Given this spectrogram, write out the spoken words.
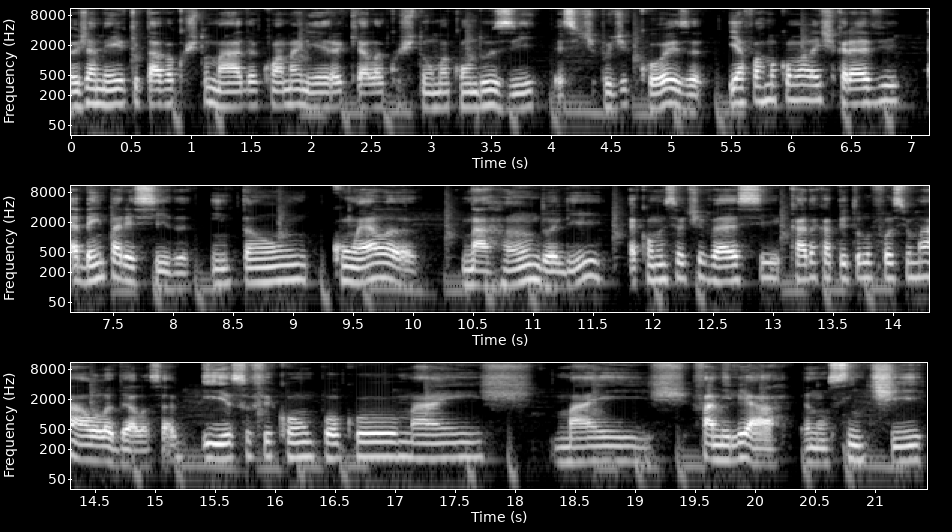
eu já meio que estava acostumada com a maneira que ela costuma conduzir esse tipo de coisa e a forma como ela escreve é bem parecida. Então, com ela narrando ali, é como se eu tivesse. Cada capítulo fosse uma aula dela, sabe? E isso ficou um pouco mais mais familiar. Eu não senti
